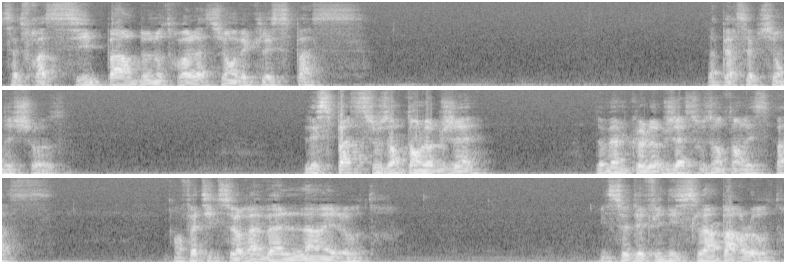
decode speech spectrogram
Cette phrase-ci parle de notre relation avec l'espace, perception des choses. L'espace sous-entend l'objet, de même que l'objet sous-entend l'espace. En fait, ils se révèlent l'un et l'autre. Ils se définissent l'un par l'autre.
